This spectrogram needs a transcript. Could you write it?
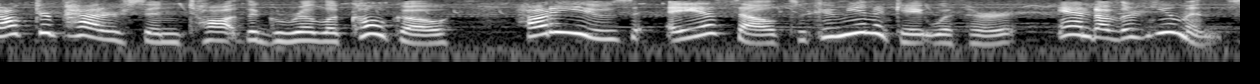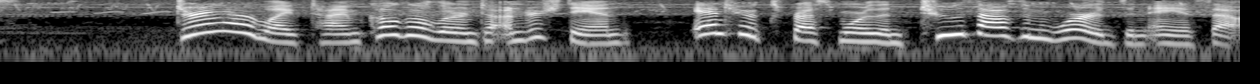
Dr. Patterson taught the gorilla Koko how to use ASL to communicate with her and other humans. During her lifetime, Koko learned to understand and to express more than 2,000 words in ASL.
